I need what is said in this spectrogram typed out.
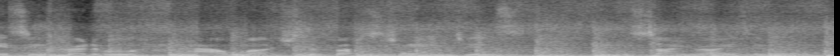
It's incredible how much the bus changes the sign writing.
